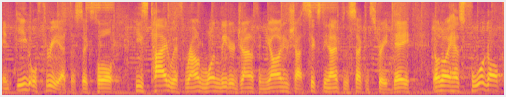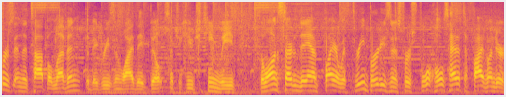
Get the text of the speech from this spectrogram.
an Eagle 3 at the sixth hole. He's tied with round one leader Jonathan Yawn, who shot 69 for the second straight day. Illinois has four golfers in the top 11, the big reason why they've built such a huge team lead. The DeLong started the day on fire with three birdies in his first four holes, had it to five under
